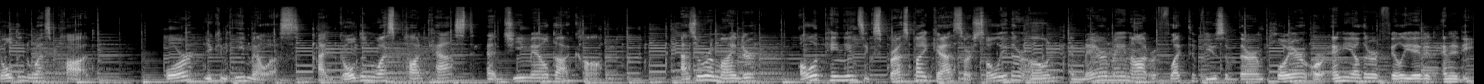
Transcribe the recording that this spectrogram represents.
goldenwestpod, or you can email us at goldenwestpodcast at gmail.com. As a reminder, all opinions expressed by guests are solely their own and may or may not reflect the views of their employer or any other affiliated entity.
